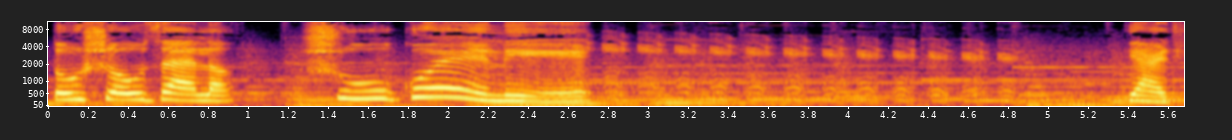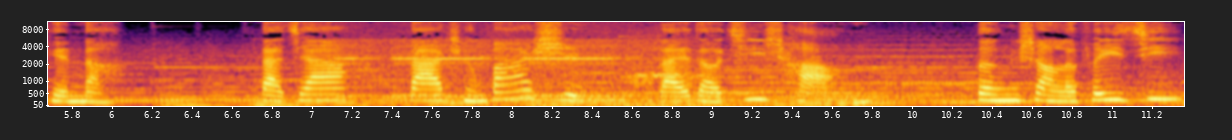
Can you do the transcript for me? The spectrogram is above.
都收在了书柜里。第二天呢，大家搭乘巴士来到机场，登上了飞机。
